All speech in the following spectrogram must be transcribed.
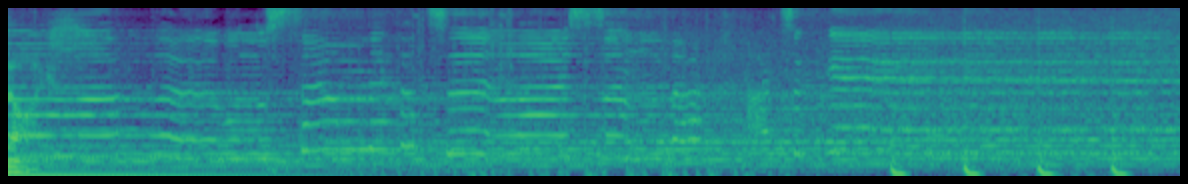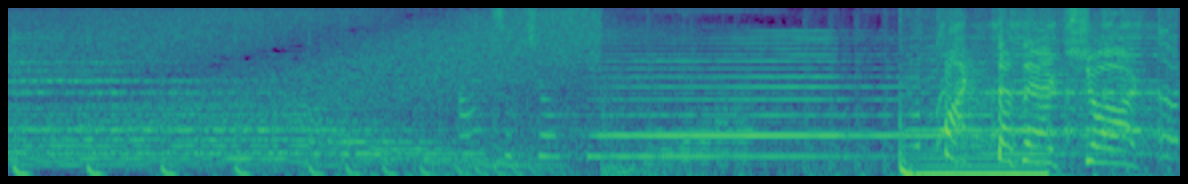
nice. What the heck shot?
